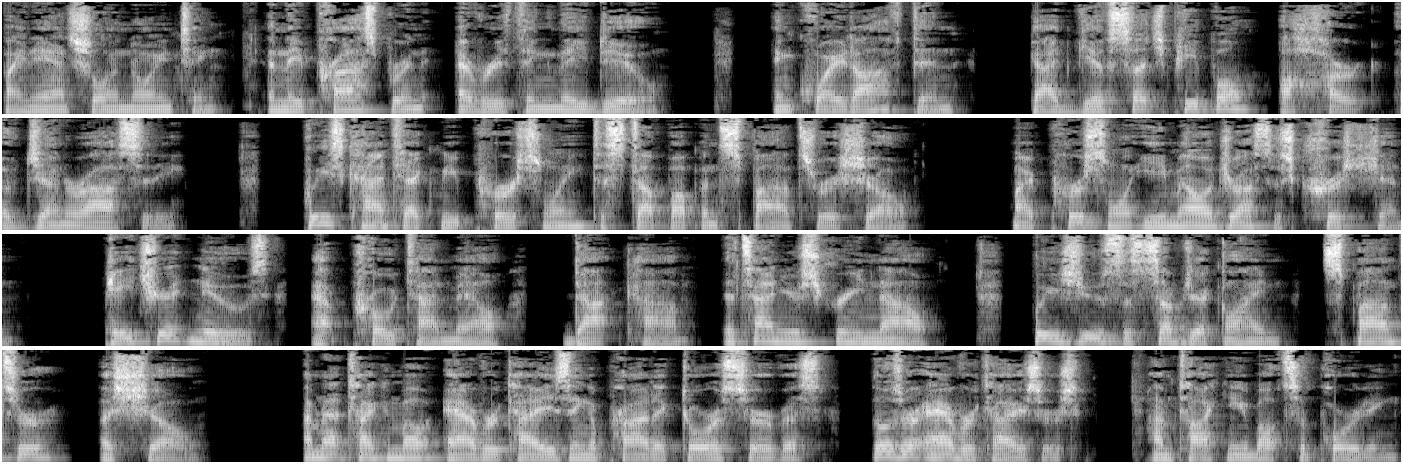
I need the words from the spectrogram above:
financial anointing and they prosper in everything they do. And quite often, God gives such people a heart of generosity. Please contact me personally to step up and sponsor a show. My personal email address is Christian, Patriot News at protonmail.com. It's on your screen now. Please use the subject line, sponsor a show. I'm not talking about advertising a product or a service. Those are advertisers. I'm talking about supporting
